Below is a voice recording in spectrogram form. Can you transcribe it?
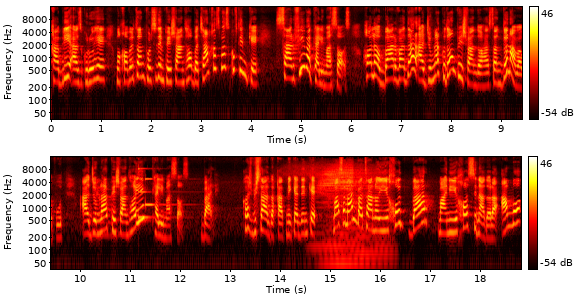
قبلی از گروه مقابلتان پرسیدیم پیشوندها به چند قسم است گفتیم که صرفی و کلمه ساز. حالا بر و در از جمله کدام پیشوندها هستند دو نوع بود. از جمله پیشوندهای کلمه ساز. بله. کاش بیشتر دقت می‌کردین که مثلا به تنهایی خود بر معنی خاصی نداره اما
